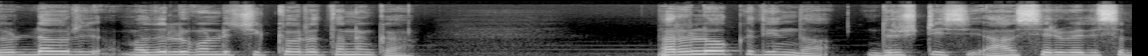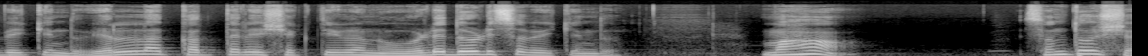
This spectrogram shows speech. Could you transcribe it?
ದೊಡ್ಡವರು ಮೊದಲುಗೊಂಡು ಚಿಕ್ಕವರ ತನಕ ಪರಲೋಕದಿಂದ ದೃಷ್ಟಿಸಿ ಆಶೀರ್ವದಿಸಬೇಕೆಂದು, ಎಲ್ಲ ಕತ್ತಲೆ ಶಕ್ತಿಗಳನ್ನು ಒಡೆದೋಡಿಸಬೇಕೆಂದು, ಮಹಾ ಸಂತೋಷ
